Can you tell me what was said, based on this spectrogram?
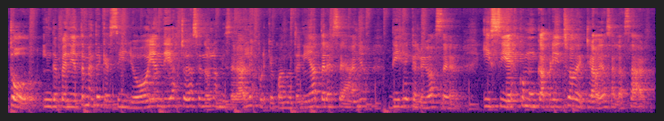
todo, independientemente que sí, yo hoy en día estoy haciendo Los Miserables porque cuando tenía 13 años dije que lo iba a hacer. Y si es como un capricho de Claudia Salazar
